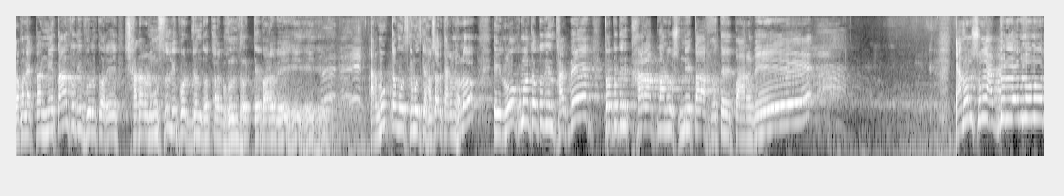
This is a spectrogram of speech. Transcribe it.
তখন একটা নেতা যদি ভুল করে, সাধারণ মুসলি পর্যন্ত তার ভুল ধরতে পারবে। আর মুখটা মুচকে মুচকে হাসার কারণ হলো, এই লোকমা যতদিন থাকবে, ততদিন খারাপ মানুষ নেতা হতে পারবে। এমন সময় আবদুল্লাহ ইবনে ওমর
